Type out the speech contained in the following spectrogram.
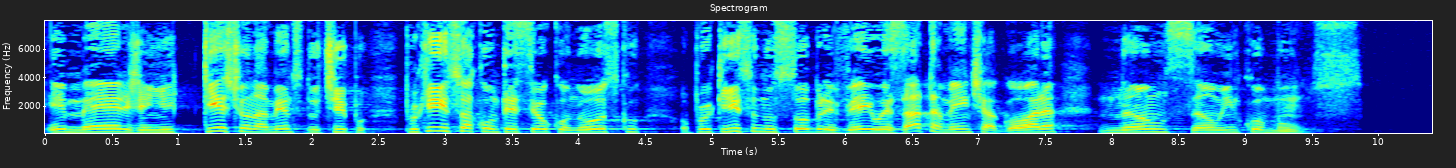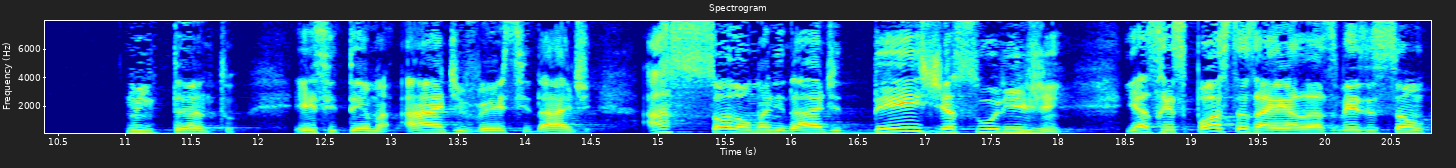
emergem e questionamentos do tipo: por que isso aconteceu conosco? Ou por que isso nos sobreveio exatamente agora? Não são incomuns. No entanto, esse tema adversidade assola a humanidade desde a sua origem. E as respostas a ela às vezes são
